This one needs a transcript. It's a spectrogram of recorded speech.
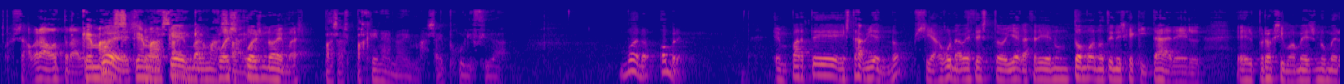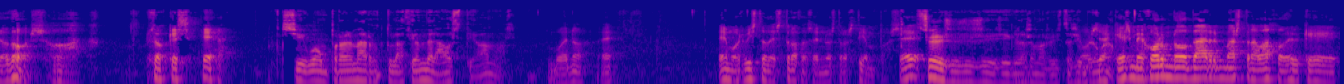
pues habrá otra ¿Qué después, más? ¿Qué más qué hay? ma- ¿Qué más pues, hay? pues no hay más. Pasas página y no hay más, hay publicidad. Bueno, hombre, en parte está bien, ¿no? Si alguna vez esto llega a salir en un tomo, no tienes que quitar el, el próximo mes número 2 o lo que sea. Sí, hubo un problema de rotulación de la hostia, vamos. Bueno, eh. Hemos visto destrozos en nuestros tiempos, ¿eh? Sí, sí, sí, sí, sí que los hemos visto, sí, o sea bueno. que es mejor no dar más trabajo del que es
